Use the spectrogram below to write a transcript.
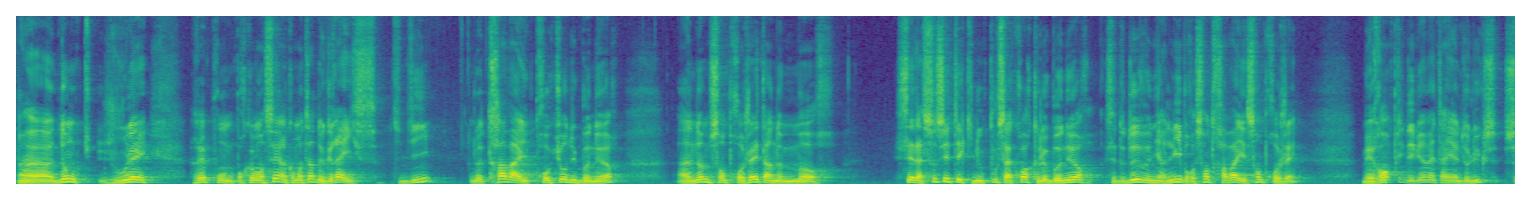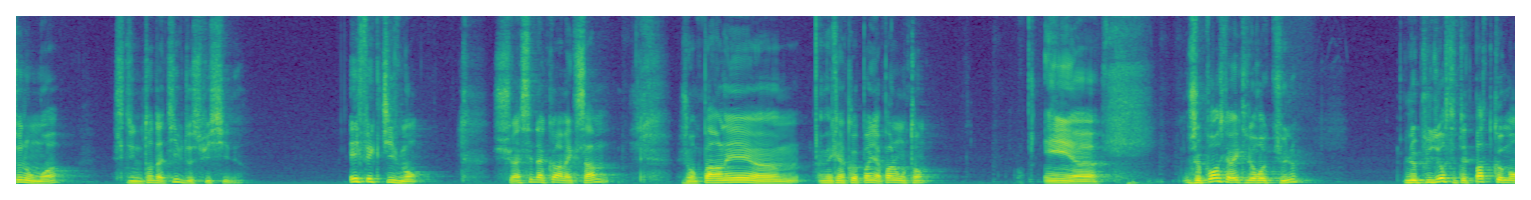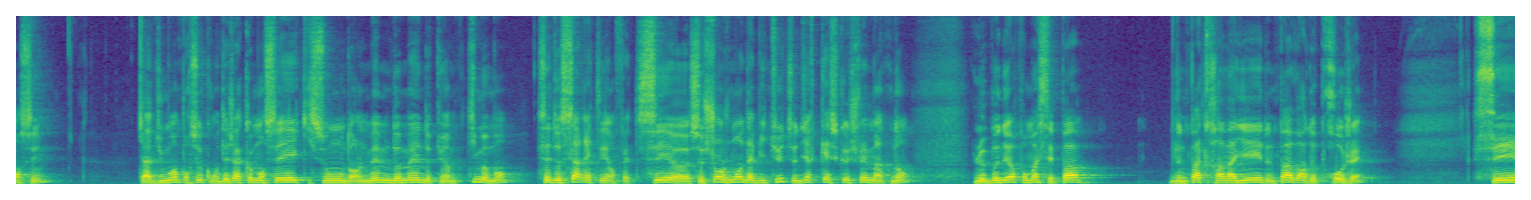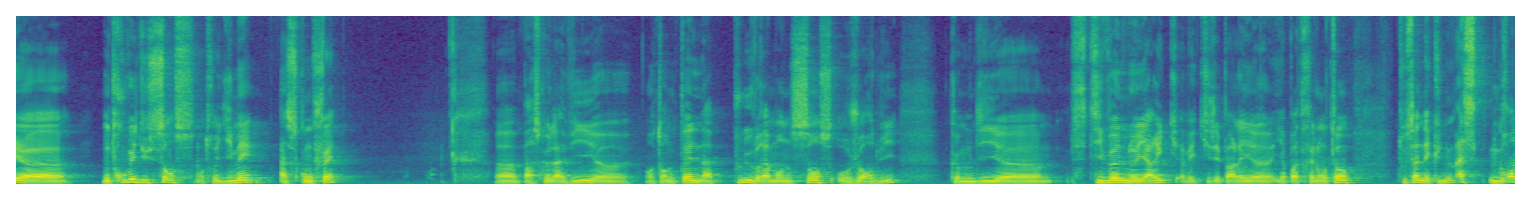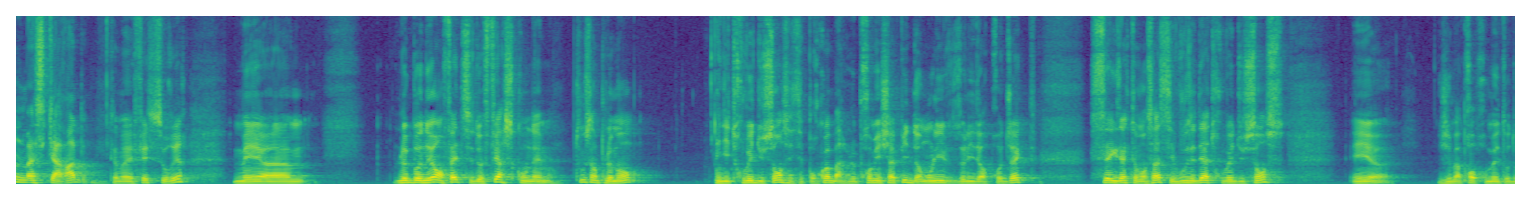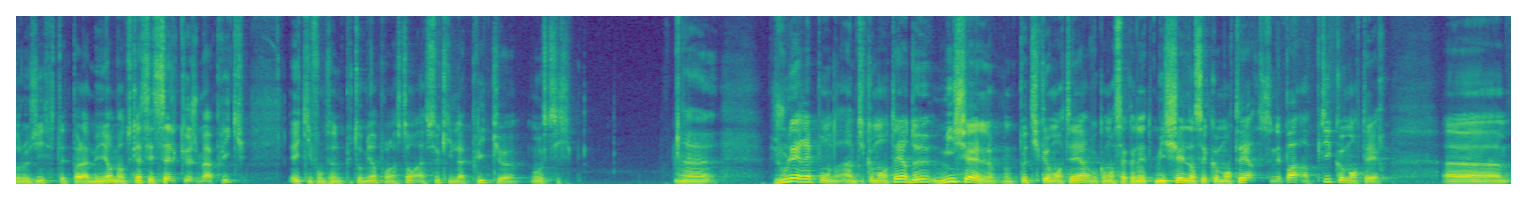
Euh, donc, je voulais répondre pour commencer à un commentaire de Grace qui dit le travail procure du bonheur. Un homme sans projet est un homme mort. C'est la société qui nous pousse à croire que le bonheur, c'est de devenir libre sans travail et sans projet, mais rempli des biens matériels de luxe, selon moi, c'est une tentative de suicide. Effectivement, je suis assez d'accord avec ça. J'en parlais euh, avec un copain il n'y a pas longtemps. Et euh, je pense qu'avec le recul, le plus dur, c'est peut-être pas de commencer, du moins pour ceux qui ont déjà commencé, qui sont dans le même domaine depuis un petit moment, c'est de s'arrêter en fait. C'est euh, ce changement d'habitude, se dire qu'est-ce que je fais maintenant? Le bonheur pour moi, c'est pas de ne pas travailler, de ne pas avoir de projet. C'est de trouver du sens, entre guillemets, à ce qu'on fait. Euh, parce que la vie euh, en tant que telle n'a plus vraiment de sens aujourd'hui. Comme dit euh, Steven Le Yarrick, avec qui j'ai parlé il n'y a pas très longtemps, tout ça n'est qu'une une grande mascarade, ça m'avait fait sourire. Mais le bonheur, en fait, c'est de faire ce qu'on aime, tout simplement, et d'y trouver du sens. Et c'est pourquoi bah, le premier chapitre dans mon livre, The Leader Project, c'est exactement ça, c'est vous aider à trouver du sens. Et j'ai ma propre méthodologie, c'est peut-être pas la meilleure, mais en tout cas c'est celle que je m'applique et qui fonctionne plutôt bien pour l'instant à ceux qui l'appliquent euh, aussi. Euh, je voulais répondre à un petit commentaire de Michel. Donc petit commentaire, vous commencez à connaître Michel dans ses commentaires, ce n'est pas un petit commentaire. Euh,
